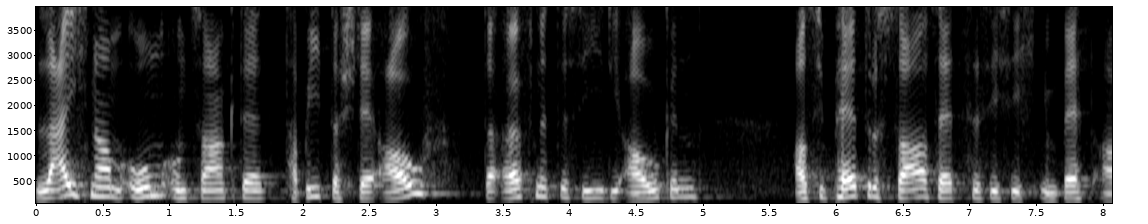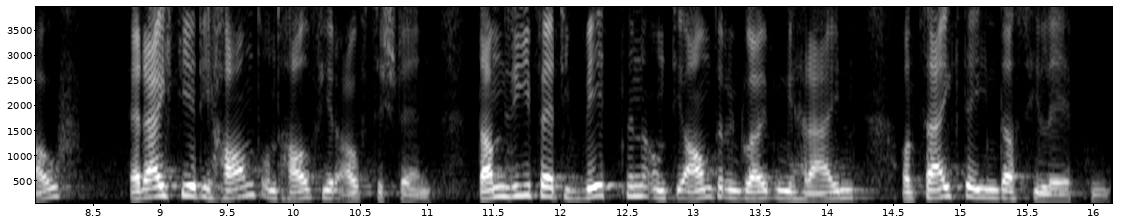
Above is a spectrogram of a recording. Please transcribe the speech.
Leichnam um und sagte, Tabitha, steh auf. Da öffnete sie die Augen. Als sie Petrus sah, setzte sie sich im Bett auf. Er reichte ihr die Hand und half ihr aufzustehen. Dann rief er die Witwen und die anderen Gläubigen herein und zeigte ihnen, dass sie lebten.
